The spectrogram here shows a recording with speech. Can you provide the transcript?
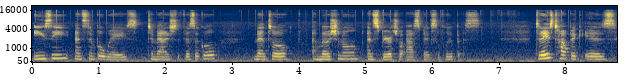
easy, and simple ways to manage the physical, mental, emotional, and spiritual aspects of lupus. Today's topic is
